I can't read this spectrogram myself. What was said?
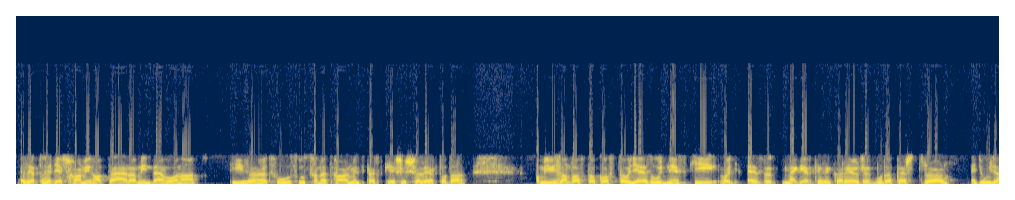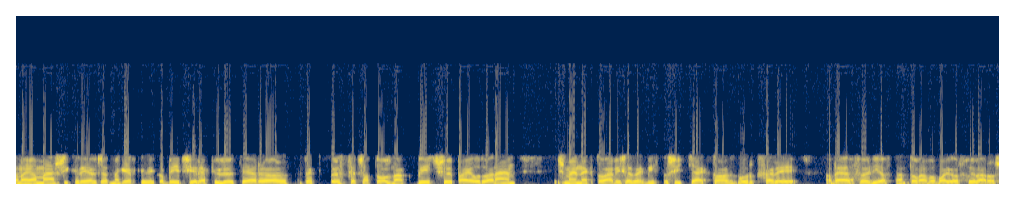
Ezért a Hegyeshalmi határa minden vonat 15, 20, 25, 30 perc késéssel ért oda. Ami viszont azt okozta, hogy ez úgy néz ki, hogy ez megérkezik a Railjet Budapestről, egy ugyanolyan másik Railjet megérkezik a Bécsi repülőtérről, ezek összecsatolnak Bécs főpályaudvarán, és mennek tovább, és ezek biztosítják Salzburg felé a belföldi, aztán tovább a Bajor főváros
